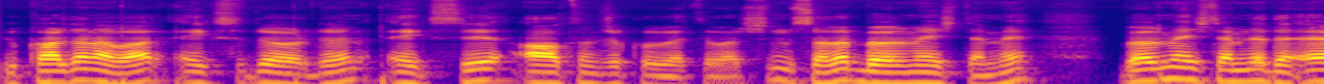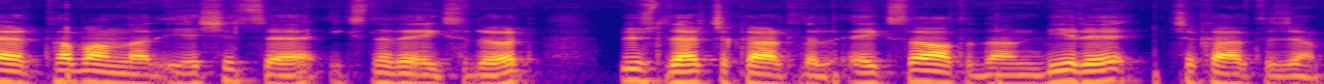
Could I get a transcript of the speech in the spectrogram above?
Yukarıda ne var? Eksi 4'ün eksi 6. kuvveti var. Şimdi sırada bölme işlemi. Bölme işleminde de eğer tabanlar eşitse ikisinde de eksi 4 üstler çıkartılır. Eksi 6'dan 1'i çıkartacağım.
